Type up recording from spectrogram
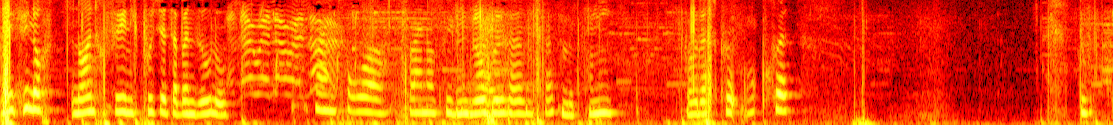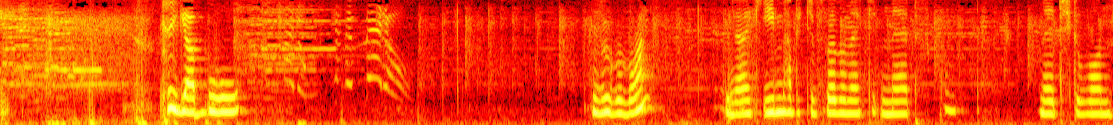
Mir fehlen noch neun Trophäen. Ich pushe jetzt aber ein Solo. Mein Tor. 200 für die Global. Klasse mit Penny. Aber das. Du, Kriegerbo. Hast du gewonnen? ja, ich, eben habe ich Rebel Mac- Maps Match gewonnen.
